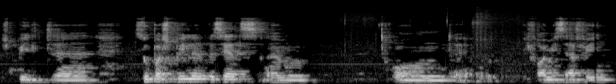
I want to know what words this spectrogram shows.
spielt äh, super Spiele bis jetzt ähm, und äh, ich freue mich sehr für ihn.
